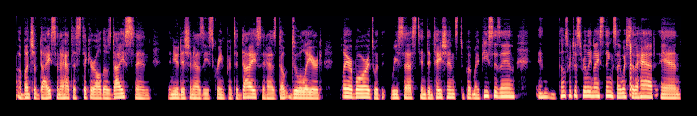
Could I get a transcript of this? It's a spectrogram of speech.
a bunch of dice, and I had to sticker all those dice. And the new edition has these screen printed dice. It has dual layered player boards with recessed indentations to put my pieces in. And those are just really nice things I wish that I had. And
